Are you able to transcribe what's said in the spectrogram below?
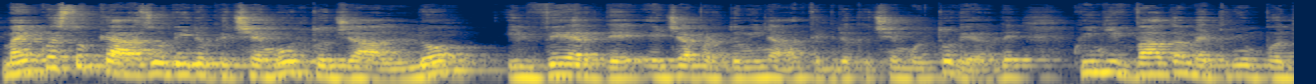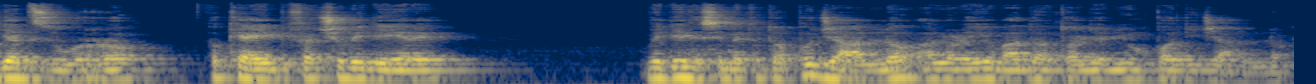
ma in questo caso vedo che c'è molto giallo, il verde è già predominante, vedo che c'è molto verde, quindi vado a mettergli un po' di azzurro. Ok vi faccio vedere. Vedete se metto troppo giallo allora io vado a togliergli un po' di giallo.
